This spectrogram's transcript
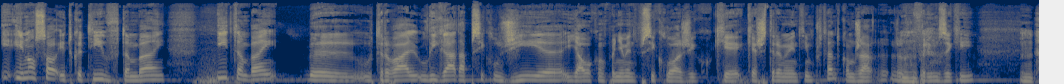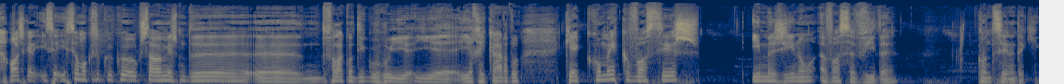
e, e não só educativo também, e também o trabalho ligado à psicologia e ao acompanhamento psicológico, que é, que é extremamente importante, como já, já referimos aqui. Oscar, isso, isso é uma coisa que eu gostava mesmo de, de falar contigo, Rui e, e Ricardo, que é como é que vocês imaginam a vossa vida saírem daqui?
